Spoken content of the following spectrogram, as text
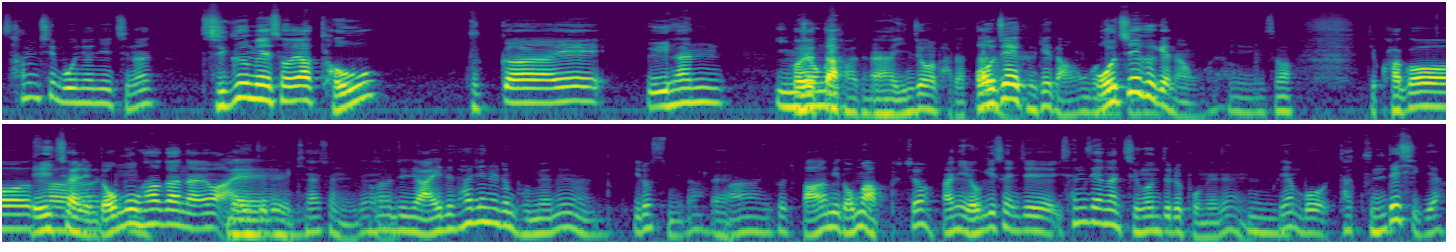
35년이 지난 지금에서야 겨우 국가에 의한 인정을 거였다. 받은 아, 거. 인정을 받았다. 어제 그게 나온 거죠. 어제 그게 나온 거예요. 예, 그래서 이제 과거 사- HR님 너무 화가 나요 아이들을 네. 이렇게 하셨는데 아, 이제 아이들 사진을 좀 보면은 이렇습니다. 네. 아 이거 마음이 너무 아프죠. 아니 여기서 이제 생생한 증언들을 보면은 음. 그냥 뭐 다 군대식이야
